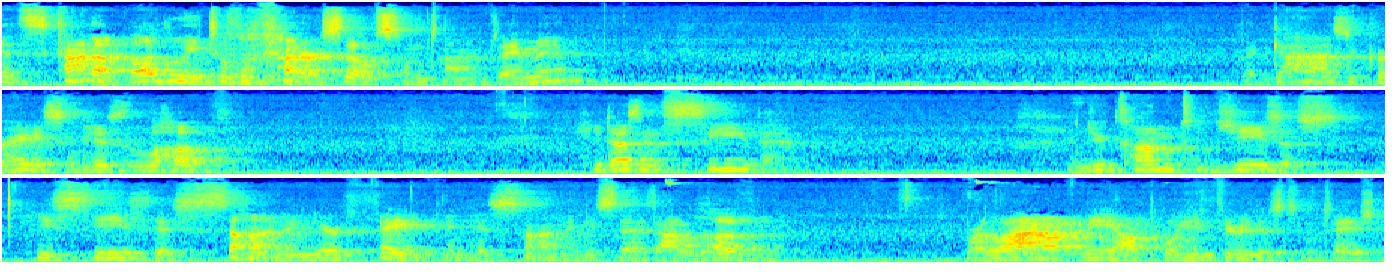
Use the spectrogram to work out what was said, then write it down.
it's kind of ugly to look at ourselves sometimes. Amen? But God's grace and His love, He doesn't see that. When you come to Jesus, He sees His Son and your faith in His Son, and He says, I love you. Rely on me, I'll pull you through this temptation.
